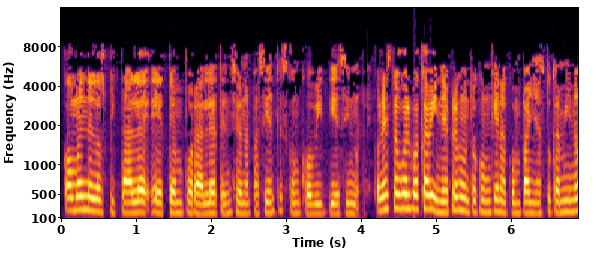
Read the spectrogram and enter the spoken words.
como en el hospital eh, temporal de atención a pacientes con COVID-19. Con esto vuelvo a cabina y pregunto con quién acompañas tu camino.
